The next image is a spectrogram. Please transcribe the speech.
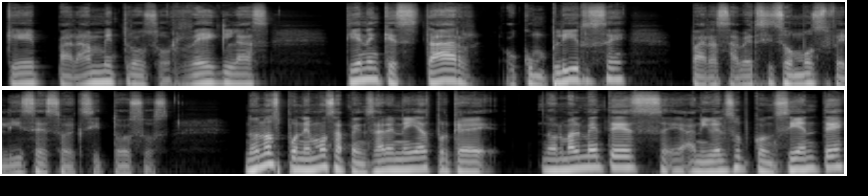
qué parámetros o reglas tienen que estar o cumplirse para saber si somos felices o exitosos. No nos ponemos a pensar en ellas porque normalmente es eh, a nivel subconsciente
